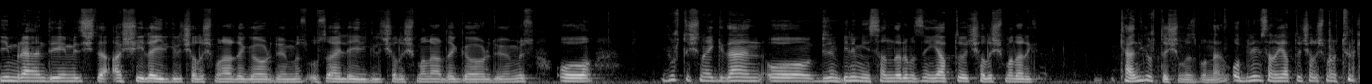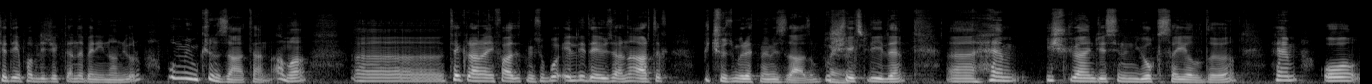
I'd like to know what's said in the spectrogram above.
imrendiğimiz işte aşıyla ilgili çalışmalarda gördüğümüz, uzayla ilgili çalışmalarda gördüğümüz o yurt dışına giden o bizim bilim insanlarımızın yaptığı çalışmaları kendi yurttaşımız bunlar. O bilim insanları yaptığı çalışmaları Türkiye'de yapabileceklerine ben inanıyorum. Bu mümkün zaten ama e, tekrar ifade etmek istiyorum. Bu 50D üzerine artık bir çözüm üretmemiz lazım. Bu Evet. şekliyle e, hem iş güvencesinin yok sayıldığı hem o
